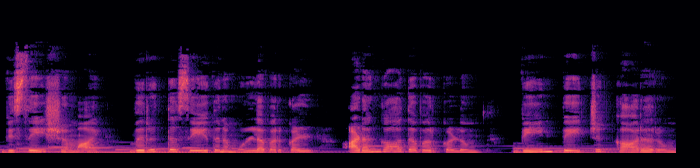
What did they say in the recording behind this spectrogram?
விசேஷமாய் விருத்த சேதனம் உள்ளவர்கள் அடங்காதவர்களும் வீண் பேச்சுக்காரரும்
